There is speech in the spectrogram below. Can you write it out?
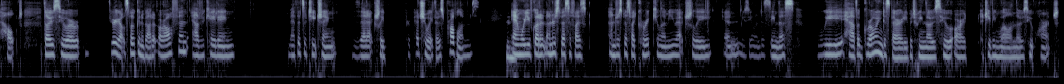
helped. Those who are very outspoken about it are often advocating methods of teaching that actually perpetuate those problems. Mm-hmm. And where you've got an underspecified underspecified curriculum, you actually in New Zealand has seen this. We have a growing disparity between those who are achieving well and those who aren't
